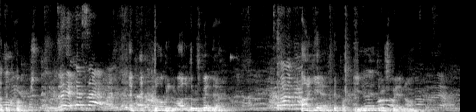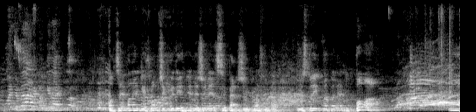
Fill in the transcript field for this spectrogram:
А ти хто? Добре, ну але дружби де? А, є. Є дружби, ну. Оцей маленький хлопчик від Ігнини жениться перший. Можна. Він стоїть напереді. Гова! О,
